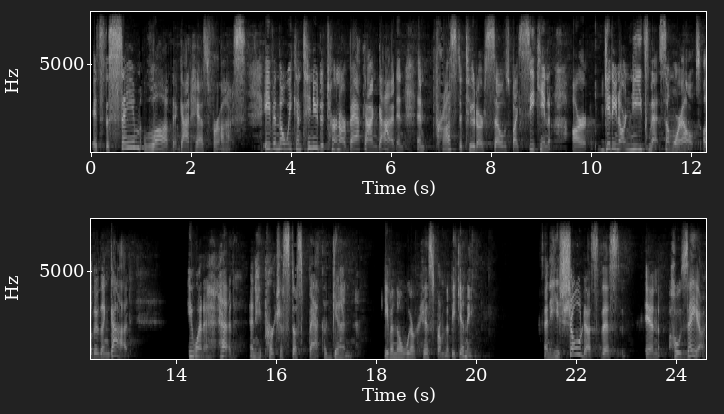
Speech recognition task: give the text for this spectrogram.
It's the same love that God has for us. Even though we continue to turn our back on God and, and prostitute ourselves by seeking our, getting our needs met somewhere else other than God, He went ahead and He purchased us back again, even though we're His from the beginning. And He showed us this in Hosea.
